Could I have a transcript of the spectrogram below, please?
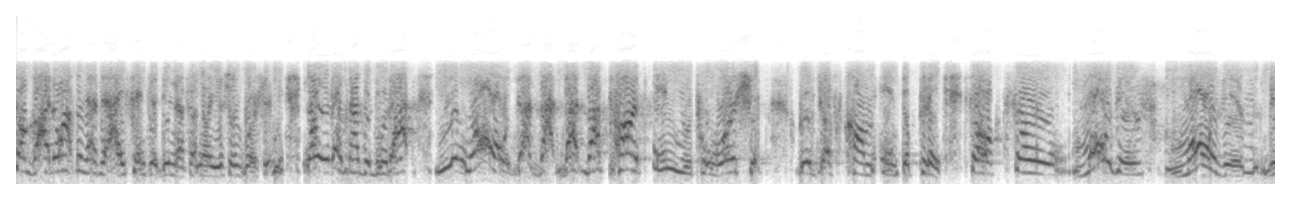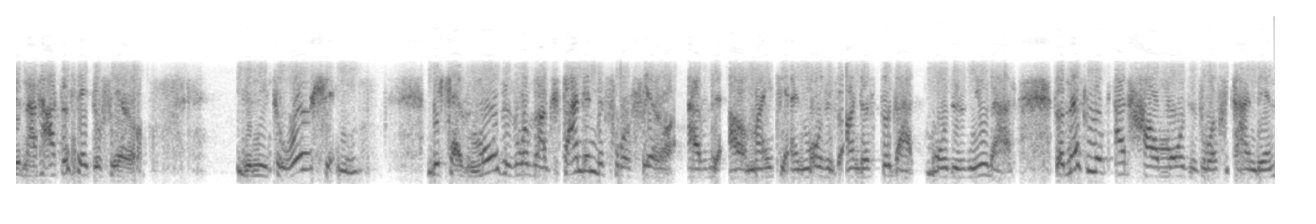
So God don't have to say, I sent the dinner, so now you should worship me. No, He doesn't have to do that. You know that that, that, that part in you to worship will just come into play. So so Moses Moses did not have to say to Pharaoh, You need to worship me because Moses was not standing before Pharaoh as the Almighty, and Moses understood that. Moses knew that. So let's look at how Moses was standing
